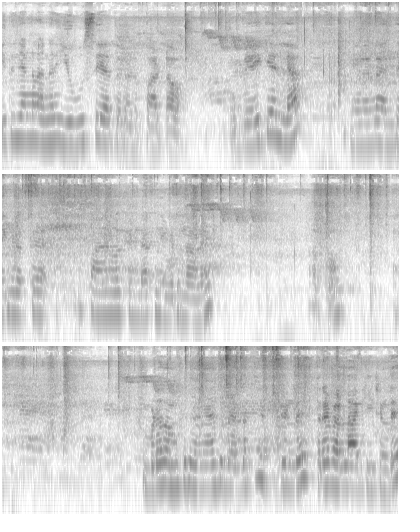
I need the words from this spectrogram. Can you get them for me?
ഇത് ഞങ്ങൾ അങ്ങനെ യൂസ് ചെയ്യാത്തൊരു അടുപ്പാട്ടോ ഉപയോഗിക്കല്ല ഞങ്ങൾ എന്തെങ്കിലുമൊക്കെ സാധനങ്ങളൊക്കെ ഉണ്ടാക്കുന്ന ഇവിടെ നിന്നാണ് അപ്പം ഇവിടെ നമുക്ക് ഇതിനകത്ത് വെള്ളത്തിലിട്ടിട്ടുണ്ട്. ഇത്രയും വെള്ളമാക്കിയിട്ടുണ്ട്.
